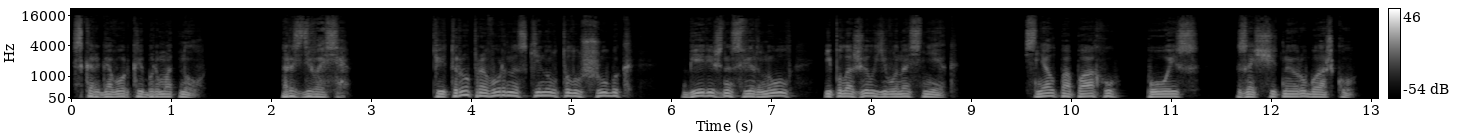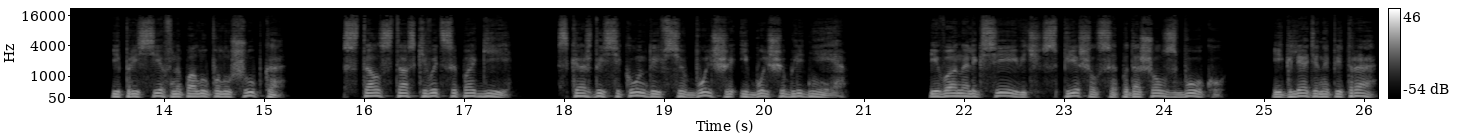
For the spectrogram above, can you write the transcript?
скороговоркой бормотнул. «Раздевайся». Петро проворно скинул полушубок, бережно свернул и положил его на снег. Снял папаху, пояс, защитную рубашку и, присев на полу полушубка, стал стаскивать сапоги, с каждой секундой все больше и больше бледнее. Иван Алексеевич спешился, подошел сбоку и, глядя на Петра,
